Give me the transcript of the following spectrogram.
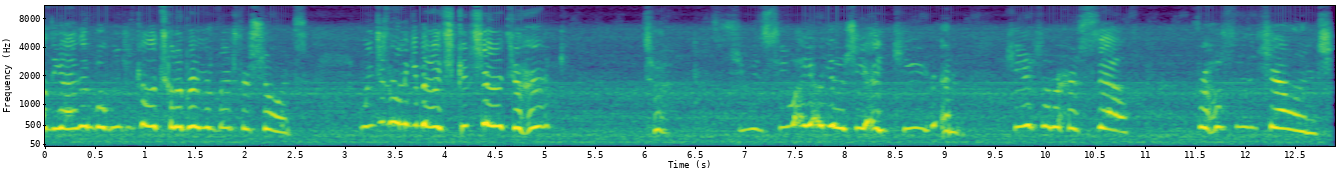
of the Island, but we just call it Total Revenge for shorts. We just want to give a good shout out to her. To she was CYO Yoshi and Cute and Cute herself for hosting the challenge.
